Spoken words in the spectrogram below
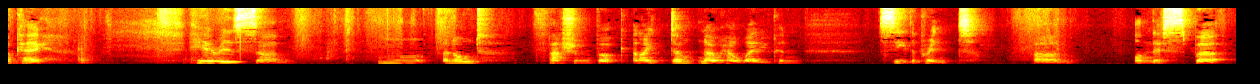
Okay. Here is um, mm, an old fashioned book and I don't know how well you can see the print um, on this, but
